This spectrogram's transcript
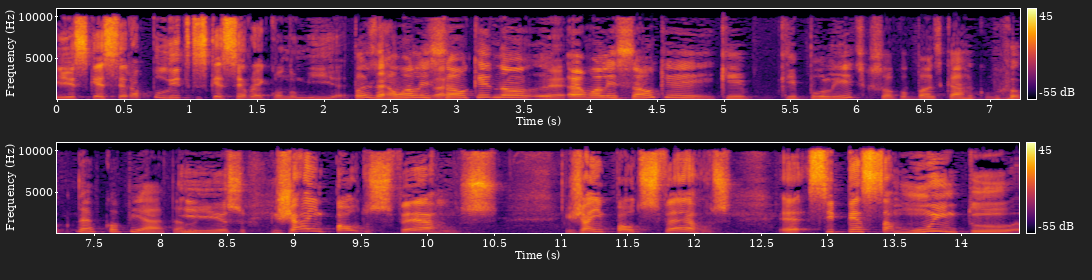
E esqueceram a política, esqueceram a economia. Pois é, é uma lição que não. É. É, uma lição que, que, que políticos ocupantes de cargo público devem copiar também. E isso. Já em Pau dos Ferros, já em Pau dos Ferros, eh, se pensa muito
